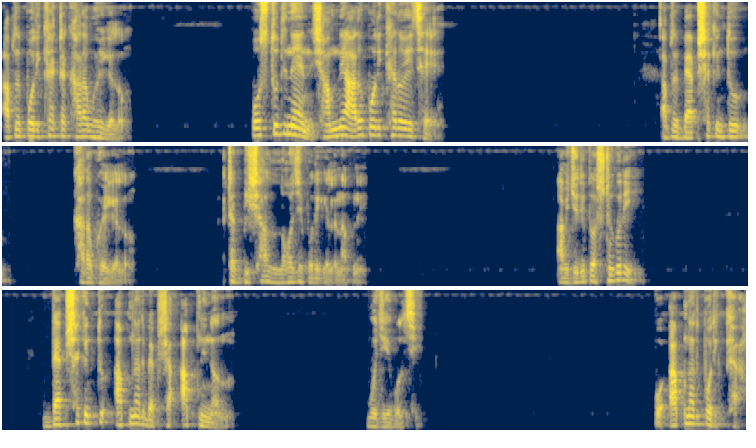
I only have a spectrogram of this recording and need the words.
আপনার পরীক্ষা একটা খারাপ হয়ে গেল। প্রস্তুতি নেন, সামনে আরও পরীক্ষা রয়েছে। আপনার ব্যবসা কিন্তু খারাপ হয়ে গেল। একটা বিশাল লজে পড়ে গেলেন আপনি। আমি যদি প্রশ্ন করি, ব্যবসা কিন্তু আপনার ব্যবসা, আপনি নন। বুঝিয়ে বলছি। ও, আপনার পরীক্ষা,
